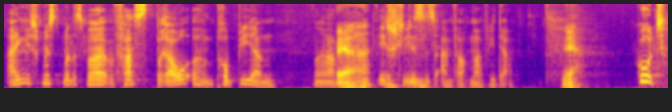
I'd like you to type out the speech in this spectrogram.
Eigentlich müsste man das mal fast brau äh, probieren. Ja, Ja, ich schließe stimmt. es einfach mal wieder. Ja. Gut.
